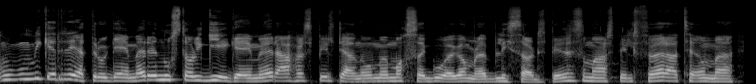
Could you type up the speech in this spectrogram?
Om ikke retrogamer, nostalgigamer. Jeg har spilt gjennom masse gode, gamle Blizzard-spill som jeg har spilt før. Jeg til og med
